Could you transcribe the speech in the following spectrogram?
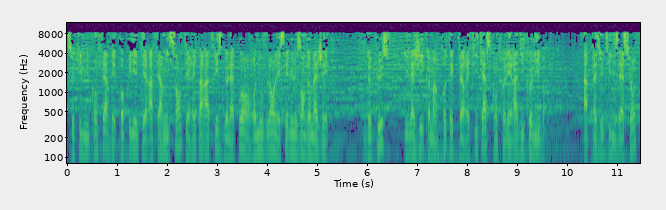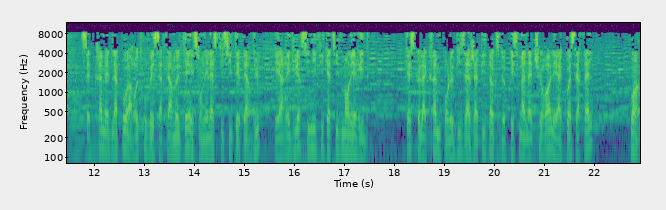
ce qui lui confère des propriétés raffermissantes et réparatrices de la peau en renouvelant les cellules endommagées. De plus, il agit comme un protecteur efficace contre les radicaux libres. Après utilisation, cette crème aide la peau à retrouver sa fermeté et son élasticité perdue, et à réduire significativement les rides. Qu'est-ce que la crème pour le visage Apitox de Prisma Natural et à quoi sert-elle? Point.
